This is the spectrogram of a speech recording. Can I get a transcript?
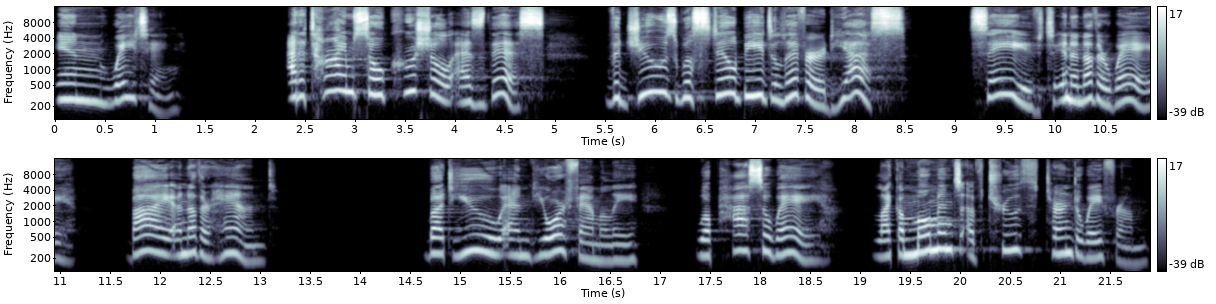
in waiting, at a time so crucial as this, the Jews will still be delivered, yes, saved in another way, by another hand. But you and your family will pass away like a moment of truth turned away from.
